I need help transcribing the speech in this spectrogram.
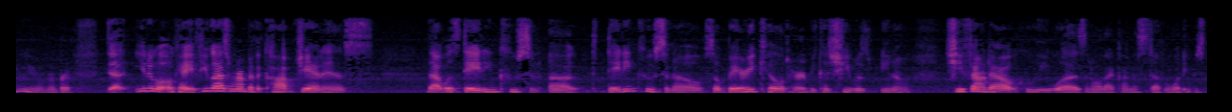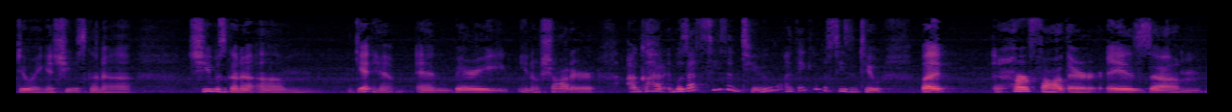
I don't even remember. You know, okay, if you guys remember the cop Janice that was dating Cousineau, uh, dating Cousineau, so Barry killed her because she was, you know, she found out who he was and all that kind of stuff and what he was doing, and she was gonna, she was gonna, um, get him, and Barry, you know, shot her. I got, was that season two? I think it was season two, but her father is, um,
